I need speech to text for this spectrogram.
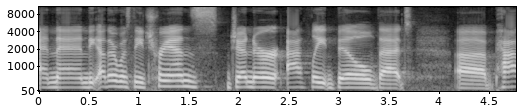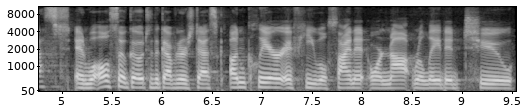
And then the other was the transgender athlete bill that uh, passed and will also go to the governor's desk. Unclear if he will sign it or not, related to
